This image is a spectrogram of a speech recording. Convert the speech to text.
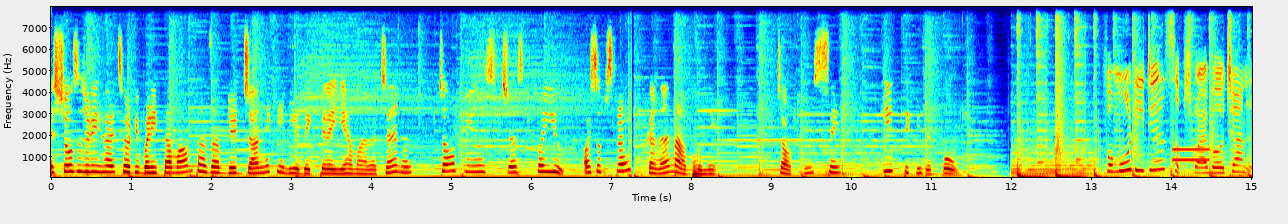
इस शो से जुड़ी हर छोटी बड़ी तमाम ताज़ा अपडेट जानने के लिए देखते रहिए हमारा channel top news just for you और सब्सक्राइब करना ना भूलें। टॉप न्यूज़ से की report For more details, subscribe our channel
